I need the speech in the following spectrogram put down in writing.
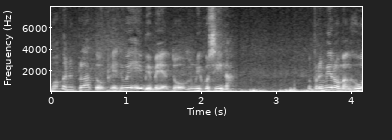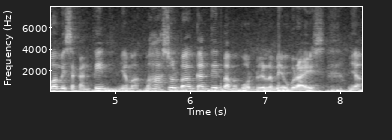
Mo man plato. Kay DYAB ba to? May kusina. So, primero, manghuwa mi sa kantin. Nya, mahasol ba ang kantin ba? Mag-order lang mi og rice. Nya,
